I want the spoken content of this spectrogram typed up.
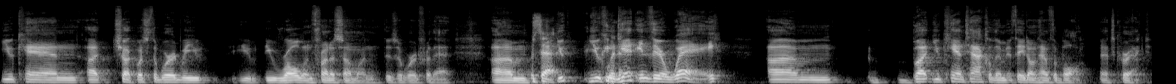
you can uh, Chuck. What's the word where you, you you roll in front of someone? There's a word for that. Um, What's that? You you can What- get in their way, um, but you can't tackle them if they don't have the ball. That's correct.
